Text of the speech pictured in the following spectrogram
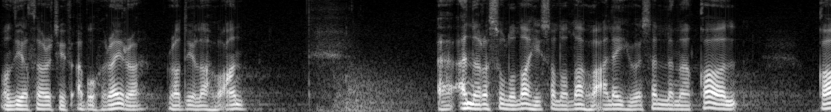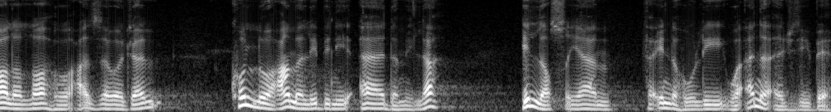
on the authority of Abu Huraira radiallahu an. أن رسول الله صلى الله عليه وسلم قال قال الله عز وجل كل عمل ابن آدم له إلا الصيام فإنه لي وأنا أجزي به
